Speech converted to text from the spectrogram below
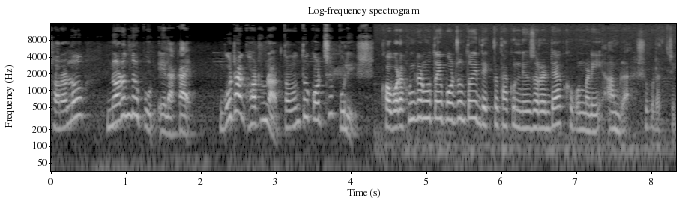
ছড়ালো নরেন্দ্রপুর এলাকায়। গোটা ঘটনার তদন্ত করছে পুলিশ। খবর এখনকার মতো এই পর্যন্তই। দেখতে থাকুন নিউজিল্যান্ডে খবর মানে আমরা। শুভরাত্রি।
